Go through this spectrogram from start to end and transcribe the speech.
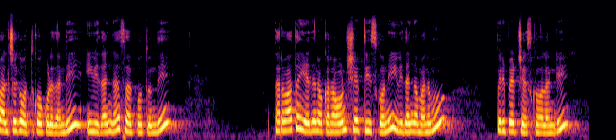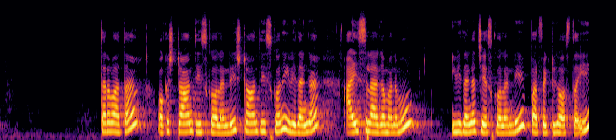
పలుచగా ఒత్తుకోకూడదండి. ఈ విధంగా సరిపోతుంది. తర్వాత ఏదైనా ఒక రౌండ్ షేప్ తీసుకొని ఈ విధంగా మనము ప్రిపేర్ చేసుకోవాలండి. తర్వాత ఒక స్టాన్ తీసుకోవాలండి. స్టాన్ తీసుకొని ఈ విధంగా ఐస్ లాగా మనము ఈ విధంగా చేసుకోవాలండి. పర్ఫెక్ట్గా వస్తాయి.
